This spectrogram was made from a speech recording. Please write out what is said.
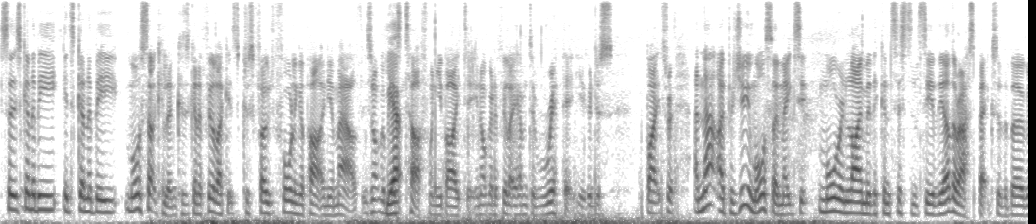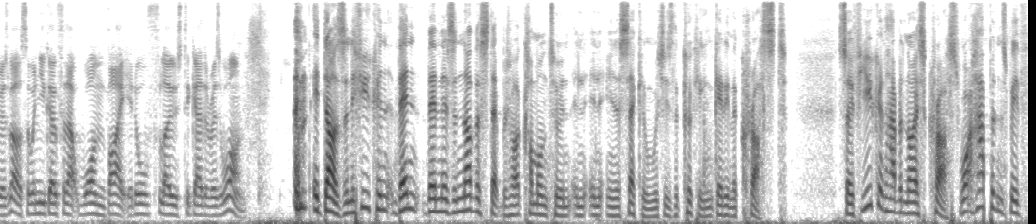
So it's going to be it's going to be more succulent because it's going to feel like it's just falling apart in your mouth. It's not going to be as tough when you bite it. You're not going to feel like having to rip it. You can just bite through. And that I presume also makes it more in line with the consistency of the other aspects of the burger as well. So when you go for that one bite, it all flows together as one. it does, and if you can, then then there's another step which I'll come on to in, in, in a second, which is the cooking and getting the crust. So if you can have a nice crust, what happens with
